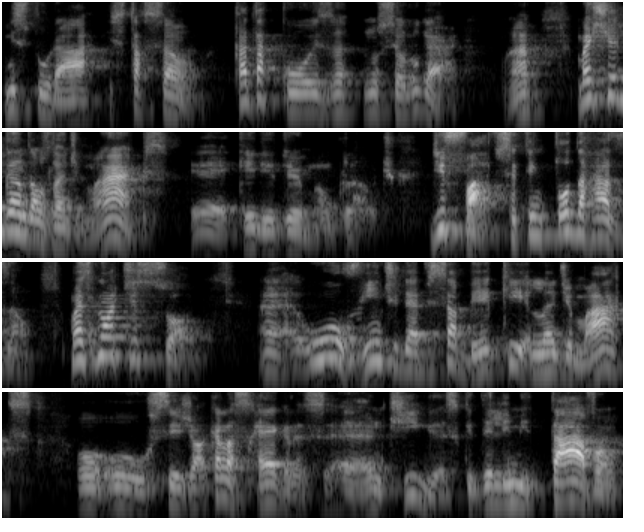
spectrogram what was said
misturar estação, cada coisa no seu lugar. Né? Mas chegando aos landmarks, é, querido irmão Cláudio, de fato, você tem toda a razão. Mas note só, é, o ouvinte deve saber que landmarks ou, ou seja, aquelas regras é, antigas que delimitavam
